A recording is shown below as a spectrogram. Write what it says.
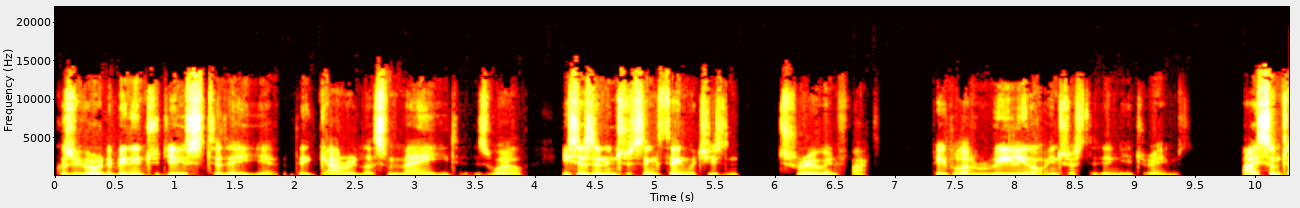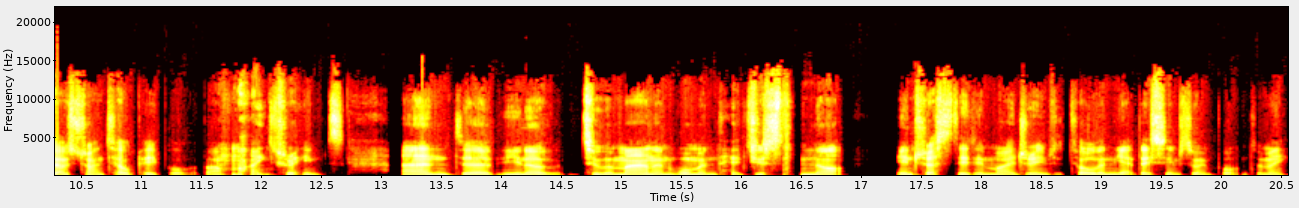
because we've already been introduced to the uh, the garrulous maid as well. He says an interesting thing, which isn't true. In fact, people are really not interested in your dreams. I sometimes try and tell people about my dreams, and uh, you know, to a man and woman, they're just not interested in my dreams at all, and yet they seem so important to me.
